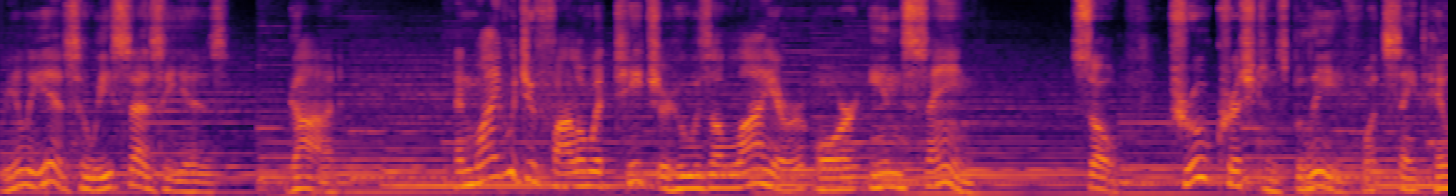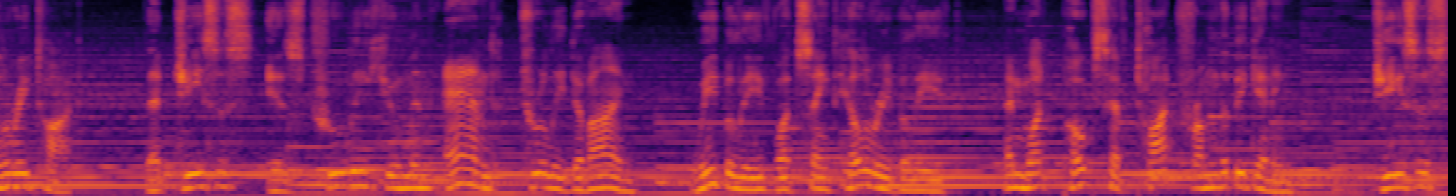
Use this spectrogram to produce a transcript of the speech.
really is who he says he is God. And why would you follow a teacher who is a liar or insane? So, true Christians believe what St. Hilary taught that Jesus is truly human and truly divine. We believe what St. Hilary believed and what popes have taught from the beginning. Jesus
